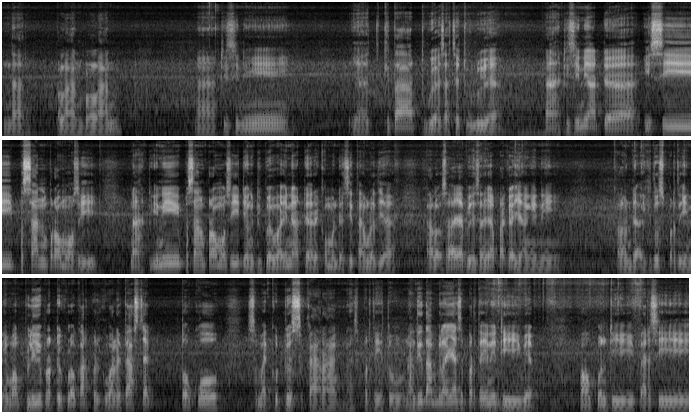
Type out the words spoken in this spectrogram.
Bentar pelan-pelan. Nah di sini ya kita dua saja dulu ya. Nah di sini ada isi pesan promosi. Nah ini pesan promosi yang di bawah ini ada rekomendasi template ya. Kalau saya biasanya pakai yang ini. Kalau enggak gitu seperti ini. Mau beli produk lokal berkualitas cek toko Semek Kudus sekarang. Nah seperti itu. Nanti tampilannya seperti ini di web maupun di versi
